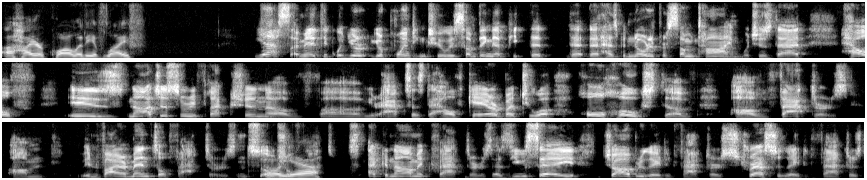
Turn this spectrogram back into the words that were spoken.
a higher quality of life? Yes, I mean I think what you're you're pointing to is something that pe- that that that has been noted for some time, which is that health is not just a reflection of uh, your access to health care, but to a whole host of of factors. Um, environmental factors and oh, social oh, yeah. factors, economic factors, as you say, job related factors, stress related factors.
